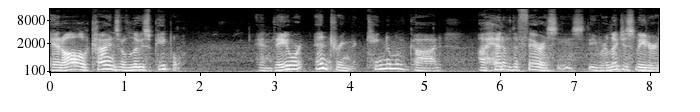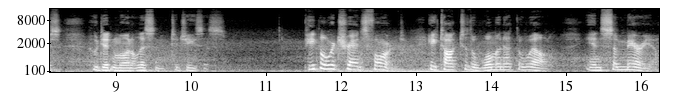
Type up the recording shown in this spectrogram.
and all kinds of loose people. And they were entering the kingdom of God ahead of the Pharisees, the religious leaders who didn't want to listen to Jesus. People were transformed. He talked to the woman at the well in Samaria,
